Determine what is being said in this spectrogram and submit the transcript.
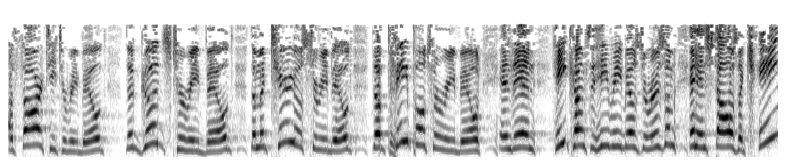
authority to rebuild, the goods to rebuild, the materials to rebuild, the people to rebuild, and then he comes and he rebuilds Jerusalem and installs a king?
